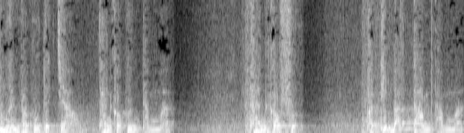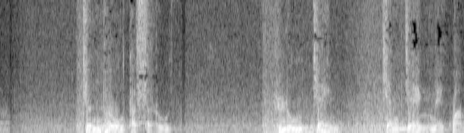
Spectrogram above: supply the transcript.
เหมือนพระพุทธเจ้า ท่านก็พึ่งธรรมะ ท่านก็ฝึกปฏิบัติตามธรรมะ จนพระองค์ตัดสรู้รู้แจ้งแจ่มแจ้งในความ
